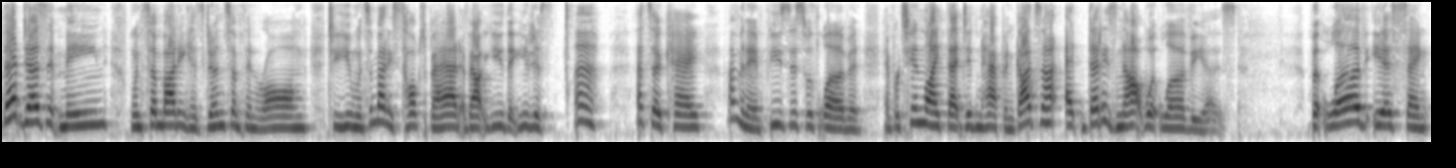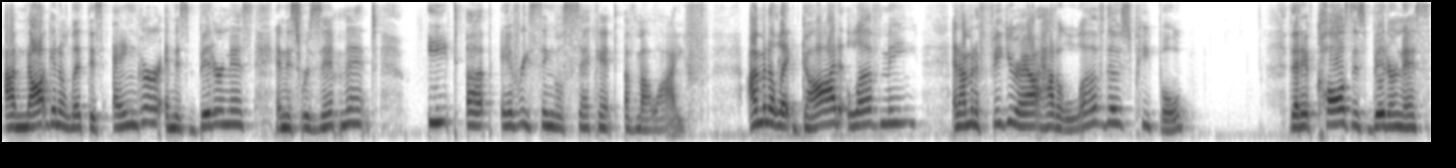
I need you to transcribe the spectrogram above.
That doesn't mean when somebody has done something wrong to you, when somebody's talked bad about you, that you just, ah, that's okay. I'm going to infuse this with love and, and pretend like that didn't happen. God's not, that is not what love is. But love is saying, I'm not going to let this anger and this bitterness and this resentment eat up every single second of my life. I'm going to let God love me and I'm going to figure out how to love those people that have caused this bitterness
